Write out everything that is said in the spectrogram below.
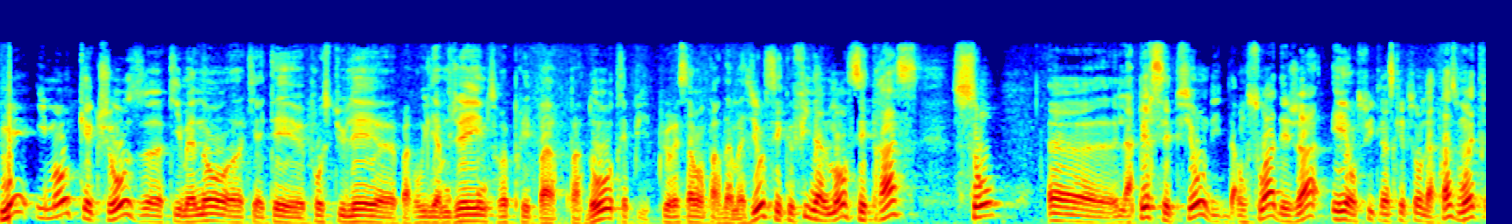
Mais il manque quelque chose euh, qui maintenant qui a été postulé par William James, repris par d'autres, et puis plus récemment par Damasio, c'est que finalement ces traces sont la perception en soi déjà, et ensuite l'inscription de la trace vont être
